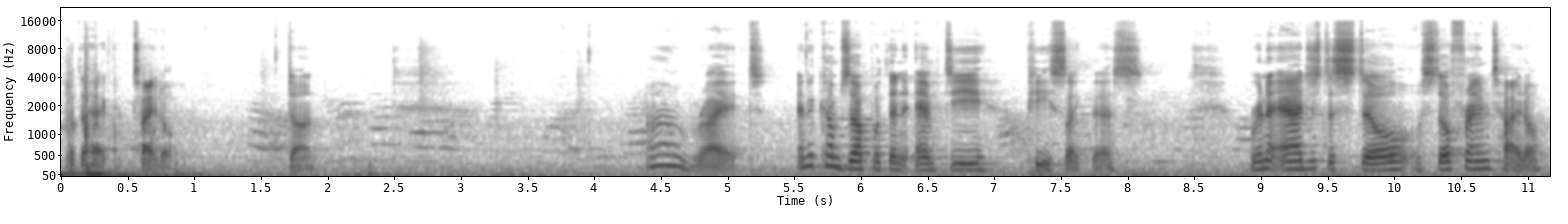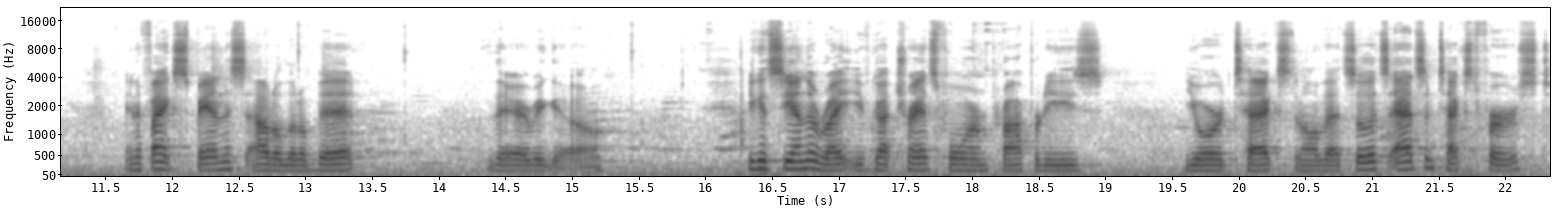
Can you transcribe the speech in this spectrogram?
what the heck, title. Done. Alright. And it comes up with an empty piece like this. We're going to add just a still, a still frame title. And if I expand this out a little bit, there we go. You can see on the right, you've got transform, properties, your text, and all that. So let's add some text first.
